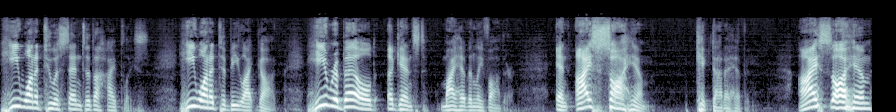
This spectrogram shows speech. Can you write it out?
he wanted to ascend to the high place. He wanted to be like God. He rebelled against my heavenly Father. And I saw him kicked out of heaven. I saw him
